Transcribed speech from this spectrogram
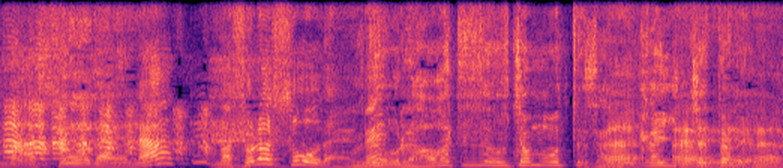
まあ、そうだよな。まあ、そりゃそうだよね。で、俺慌ててお茶も持ってさ、2回行っちゃったのよ。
